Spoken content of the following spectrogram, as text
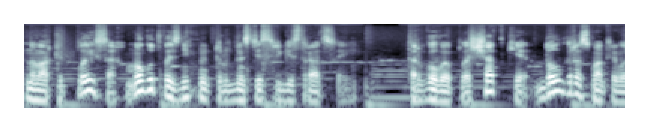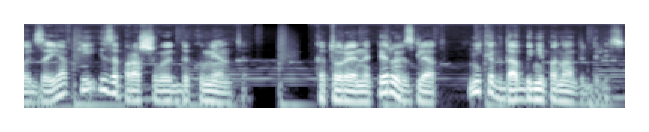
На маркетплейсах могут возникнуть трудности с регистрацией. Торговые площадки долго рассматривают заявки и запрашивают документы, которые на первый взгляд никогда бы не понадобились.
